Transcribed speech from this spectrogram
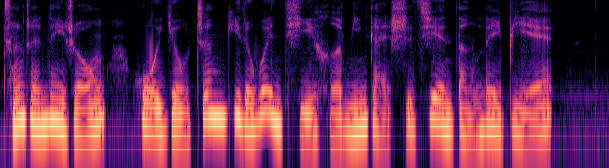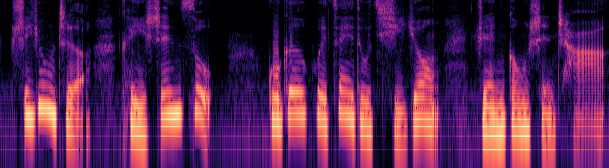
成人内容或有争议的问题和敏感事件等类别。使用者可以申诉，谷歌会再度启用人工审查。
